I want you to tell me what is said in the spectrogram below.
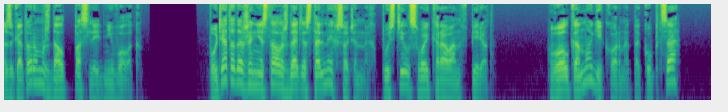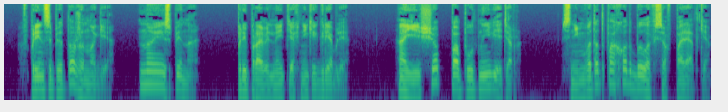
за которым ждал последний волок. Путята даже не стал ждать остальных сотенных, пустил свой караван вперед. Волка ноги кормят, а купца, в принципе, тоже ноги, но и спина, при правильной технике гребли. А еще попутный ветер. С ним в этот поход было все в порядке.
